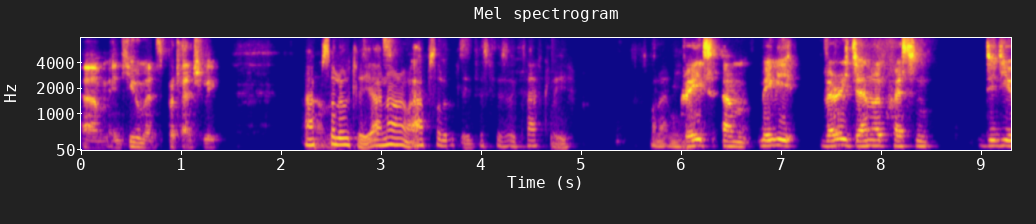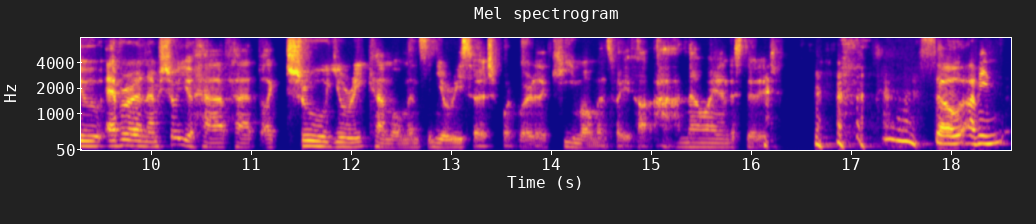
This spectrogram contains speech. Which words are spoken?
um, in humans potentially. Absolutely. Um, yeah, no, no, absolutely. This is exactly what I mean. Great. Um, maybe very general question. Did you ever, and I'm sure you have had like true eureka moments in your research? What were the key moments where you thought, ah, now I understood it? so, I mean,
